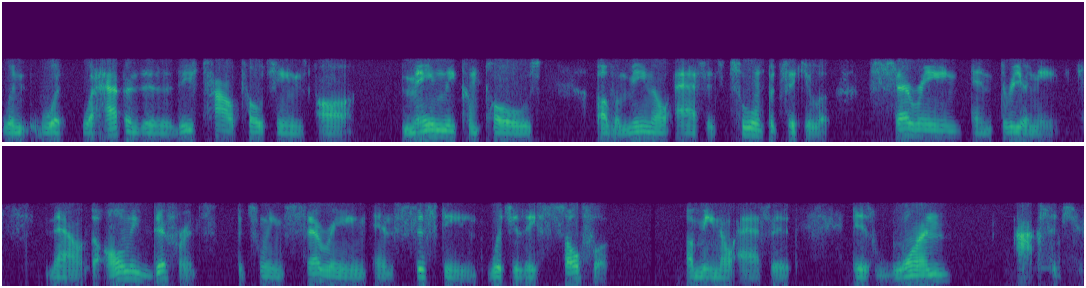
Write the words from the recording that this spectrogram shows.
When what what happens is, is these tau proteins are mainly composed of amino acids, two in particular, serine and threonine. Now, the only difference between serine and cysteine, which is a sulfur amino acid, is one oxygen.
